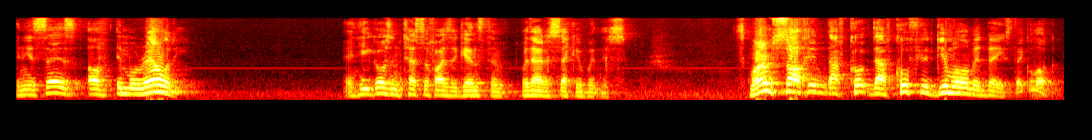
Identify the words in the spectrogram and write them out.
and he says of immorality. And he goes and testifies against him without a second witness. It's Gemara Psachim, Daf Kuf Yud Gimel Amid Beis. Take a look.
